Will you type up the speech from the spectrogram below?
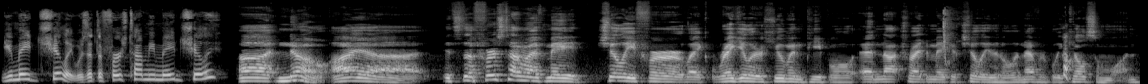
you made chili. Was that the first time you made chili? Uh no, I uh it's the first time I've made chili for like regular human people and not tried to make a chili that'll inevitably kill someone.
